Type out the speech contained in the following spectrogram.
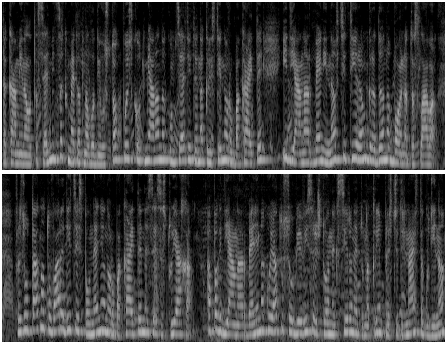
Така миналата седмица кметът на Владивосток поиска отмяна на концертите на Кристина Робакайте и Диана Арбенина в, цитирам, града на бойната слава. В резултат на това редица изпълнения на Робакайте не се състояха. А пък Диана Арбенина, която се обяви срещу анексирането на Крим през 14 година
